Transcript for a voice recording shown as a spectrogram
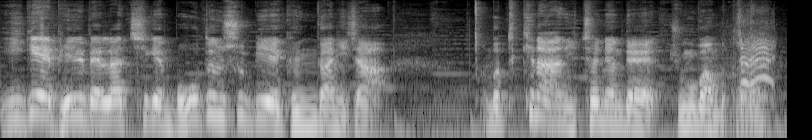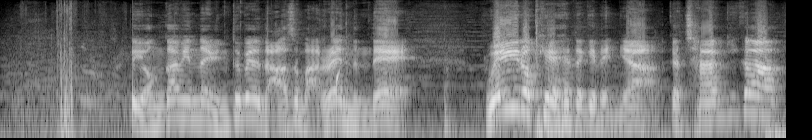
이게 빌 벨라칙의 모든 수비의 근간이자 뭐 특히나 한 2000년대 중후반부터 영감 있나 인터뷰에 나와서 말을 했는데 왜 이렇게 해되게 됐냐? 그러니까 자기가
